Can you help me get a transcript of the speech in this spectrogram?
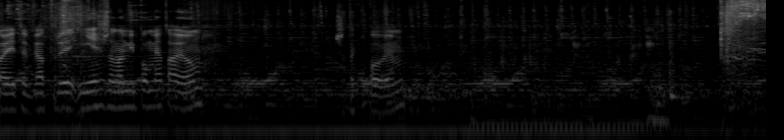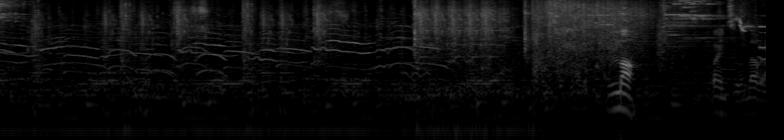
Tutaj te wiatry nieźle nami pomiatają. Że tak powiem. No. W końcu, dobra.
